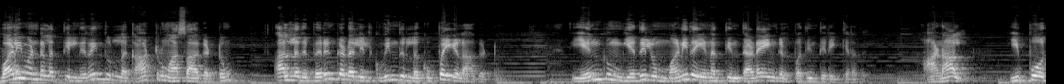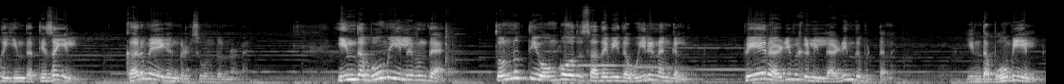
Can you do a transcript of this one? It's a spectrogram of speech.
வளிமண்டலத்தில் நிறைந்துள்ள காற்று மாசாகட்டும் அல்லது பெருங்கடலில் குவிந்துள்ள குப்பைகளாகட்டும் எங்கும் எதிலும் மனித இனத்தின் தடயங்கள் பதிந்திருக்கிறது. ஆனால் இப்போது இந்த திசையில் கருமேகங்கள் சூழ்ந்துள்ளன. இந்த பூமியில் இருந்த தொண்ணூற்றி ஒன்பது சதவீத உயிரினங்கள் பேரழிவுகளில் அழிந்து விட்டன இந்த பூமியில்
